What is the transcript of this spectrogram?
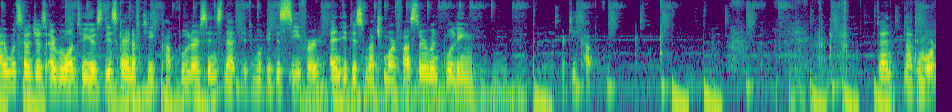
I would suggest everyone to use this kind of keycap puller since that it, it is safer and it is much more faster when pulling a keycap. Then, nothing more.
